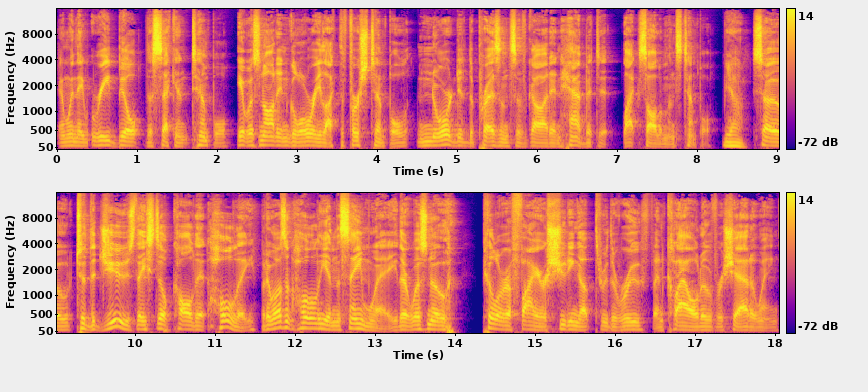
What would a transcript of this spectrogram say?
and when they rebuilt the second temple it was not in glory like the first temple nor did the presence of god inhabit it like solomon's temple. Yeah. so to the jews they still called it holy but it wasn't holy in the same way. There was no pillar of fire shooting up through the roof and cloud overshadowing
